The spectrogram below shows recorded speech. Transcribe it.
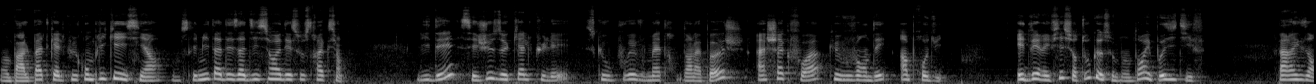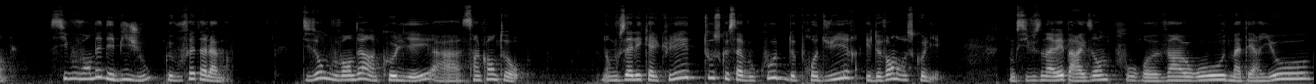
On ne parle pas de calculs compliqués ici, hein. on se limite à des additions et des soustractions. L'idée, c'est juste de calculer ce que vous pouvez vous mettre dans la poche à chaque fois que vous vendez un produit. Et de vérifier surtout que ce montant est positif. Par exemple, si vous vendez des bijoux que vous faites à la main, disons que vous vendez un collier à 50 euros. Donc vous allez calculer tout ce que ça vous coûte de produire et de vendre ce collier. Donc si vous en avez par exemple pour 20 euh, euros de matériaux,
